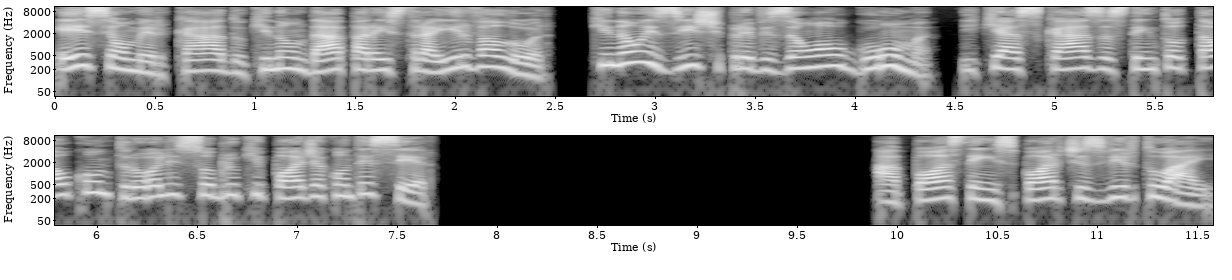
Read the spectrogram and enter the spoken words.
Esse é um mercado que não dá para extrair valor, que não existe previsão alguma e que as casas têm total controle sobre o que pode acontecer. Aposta em esportes virtuais.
